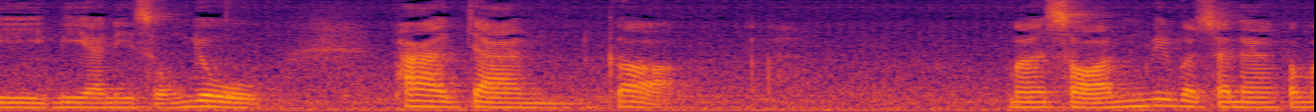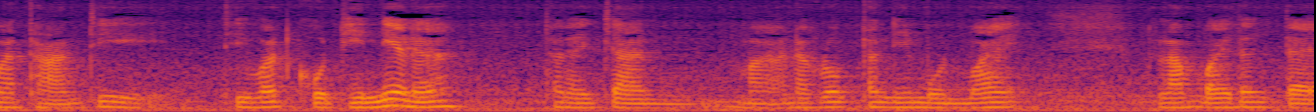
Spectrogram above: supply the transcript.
ดีมีอานิสงส์อยู่พระอาจารย์ก็มาสอนวิปัสสนากรรมฐานที่ ที่วัดโขดหินเนี่ยนะท่านอาจารย์มหานักรบท่านนิมนต์ไว้ รับไว้ตั้งแต่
